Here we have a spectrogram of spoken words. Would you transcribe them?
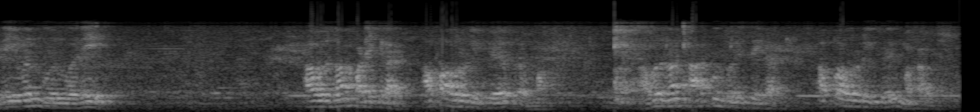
இறைவன் ஒருவரே. அவர் தான் படைக்கிறார். அப்ப அவருடைய பேர் பிரம்மா. அவர் தான் காக்கும் தொழில் செய்கிறார். அப்ப அவருடைய பேர் மகாவிஷ்ணு.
